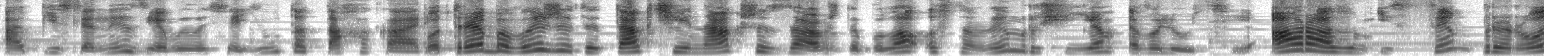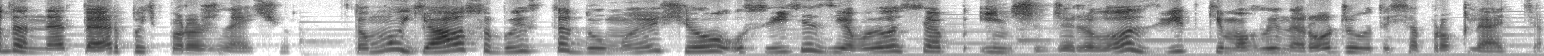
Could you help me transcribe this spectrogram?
а після них з'явилися Юта та Хакарі. Потреба вижити так чи інакше завжди була основним рушієм еволюції, а разом із цим природа не терпить порожнечу. Тому я особисто думаю, що у світі з'явилося б інше джерело, звідки могли народжуватися прокляття.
